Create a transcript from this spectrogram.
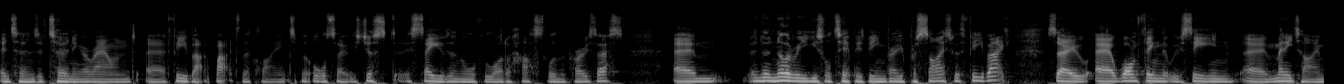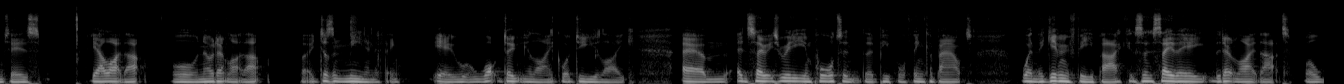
in terms of turning around uh, feedback back to the client, but also it's just it saves an awful lot of hassle in the process. Um, and another really useful tip is being very precise with feedback. So uh, one thing that we've seen uh, many times is, yeah, I like that, or no, I don't like that but it doesn't mean anything. You know, what don't you like? What do you like? Um, and so it's really important that people think about when they're giving feedback. So say they, they don't like that. Well,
